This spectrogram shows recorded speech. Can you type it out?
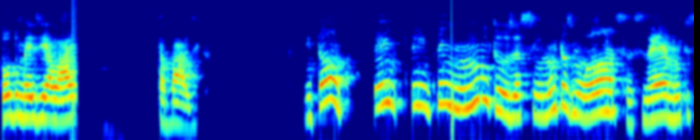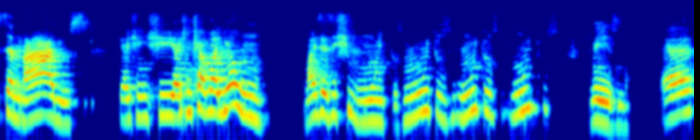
todo mês ia lá e básica. Então, tem, tem, tem muitos, assim, muitas nuances, né? Muitos cenários que a gente, a gente avalia um, mas existe muitos, muitos, muitos, muitos mesmo. É,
